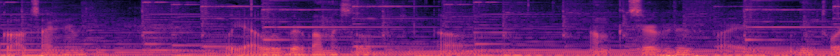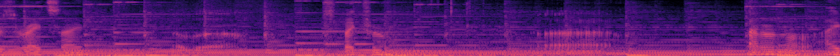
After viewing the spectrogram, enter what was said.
go outside and everything. But yeah, a little bit about myself. Um, I'm conservative. I lean towards the right side of the spectrum. Uh, I don't know. I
